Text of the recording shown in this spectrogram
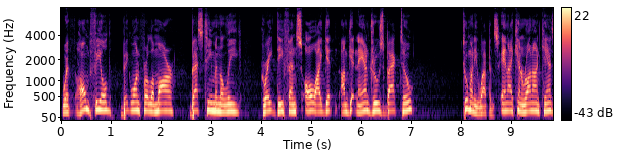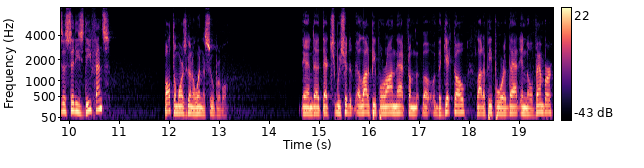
with home field, big one for Lamar, best team in the league, great defense. Oh, I get I'm getting Andrews back too. Too many weapons. And I can run on Kansas City's defense. Baltimore's going to win the Super Bowl. And uh, that we should. A lot of people were on that from the, uh, the get go. A lot of people were that in November,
